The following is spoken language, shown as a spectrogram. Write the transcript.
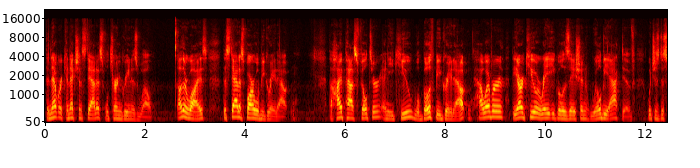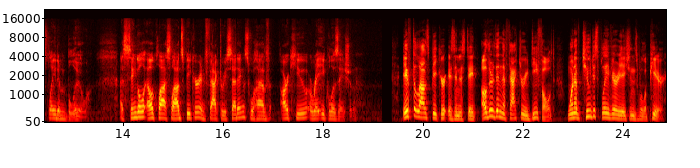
the network connection status will turn green as well. Otherwise, the status bar will be grayed out. The high pass filter and EQ will both be grayed out. However, the RQ array equalization will be active, which is displayed in blue. A single L-class loudspeaker in factory settings will have RQ array equalization. If the loudspeaker is in a state other than the factory default, one of two display variations will appear.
